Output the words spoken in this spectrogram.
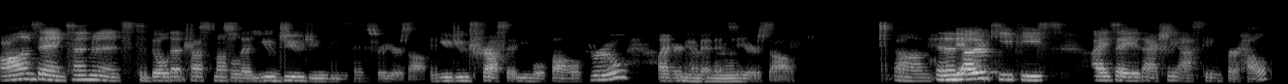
All I'm saying, 10 minutes to build that trust muscle that you do do these things for yourself and you do trust that you will follow through on your commitment mm-hmm. to yourself. Um, and then the other key piece I'd say is actually asking for help.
